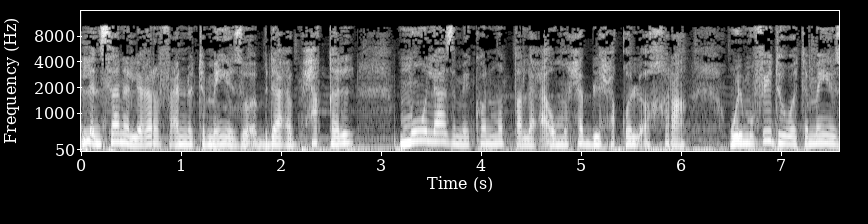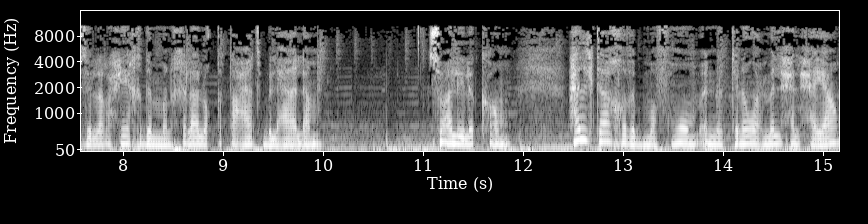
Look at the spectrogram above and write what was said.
الإنسان اللي عرف عنه تميزه وإبداعه بحقل مو لازم يكون مطلع أو محب لحقول أخرى. والمفيد هو تميزه اللي راح يخدم من خلاله قطاعات بالعالم. سؤالي لكم هل تأخذ بمفهوم أنه التنوع ملح الحياة؟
